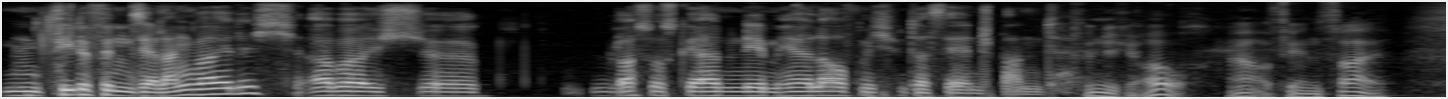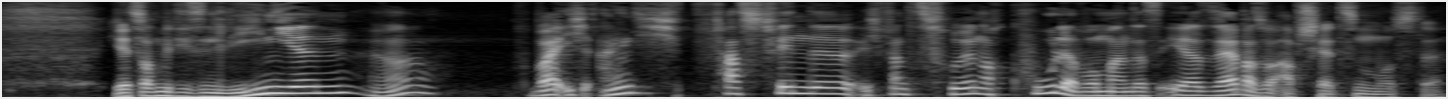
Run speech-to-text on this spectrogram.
Hm, Viele finden es sehr langweilig, aber ich äh, lasse das gerne nebenher laufen. Ich finde das sehr entspannt. Finde ich auch, ja, auf jeden Fall. Jetzt auch mit diesen Linien, ja. Wobei ich eigentlich fast finde, ich fand es früher noch cooler, wo man das eher selber so abschätzen musste.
